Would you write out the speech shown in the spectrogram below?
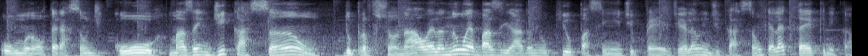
ou uma alteração de cor, mas a indicação do profissional, ela não é baseada no que o paciente pede, ela é uma indicação que ela é técnica.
